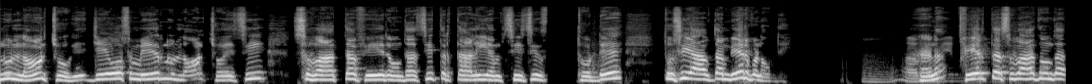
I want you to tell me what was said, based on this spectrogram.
ਨੂੰ ਲਾਂਚ ਹੋ ਗਏ। ਜੇ ਉਸ ਮੇਅਰ ਨੂੰ ਲਾਂਚ ਹੋਏ ਸੀ ਸਵਾਦ ਤਾਂ ਫੇਰ ਆਉਂਦਾ ਸੀ 43 ਐਮਸੀ ਸੀ ਤੁਹਾਡੇ ਤੁਸੀਂ ਆਪ ਦਾ ਮੇਅਰ ਬਣਾਉਂਦੇ। ਹੈਨਾ? ਫੇਰ ਤਾਂ ਸਵਾਦ ਆਉਂਦਾ।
